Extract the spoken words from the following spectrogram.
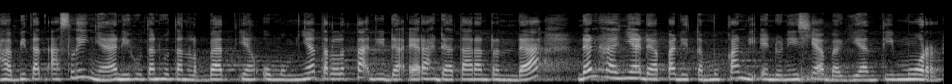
Habitat aslinya di hutan-hutan lebat yang umumnya terletak di daerah dataran rendah dan hanya dapat ditemukan di Indonesia bagian timur.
